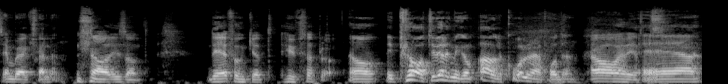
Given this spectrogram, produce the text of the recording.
Sen börjar kvällen. Ja, det är sant. Det har funkat hyfsat bra. Ja, vi pratar ju väldigt mycket om alkohol i den här podden. Ja, jag vet. Eh,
